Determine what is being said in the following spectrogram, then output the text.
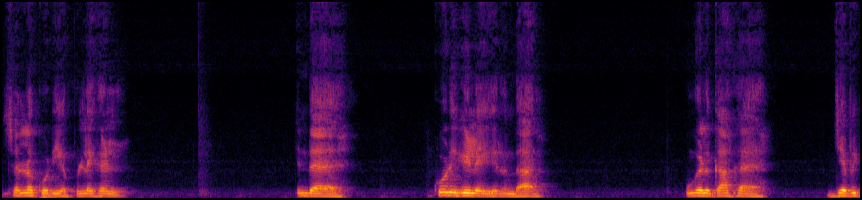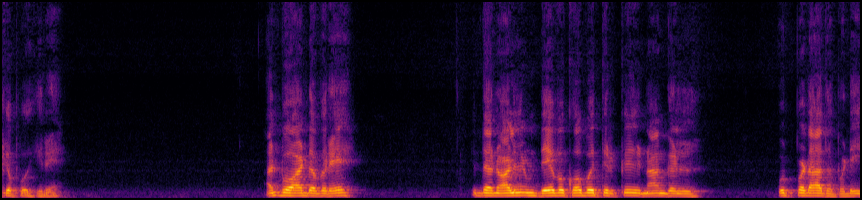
சொல்லக்கூடிய பிள்ளைகள் இந்த கூடுகையில் இருந்தால் உங்களுக்காக ஜெபிக்கப் போகிறேன். அன்பு ஆண்டவரே இந்த நாளிலும் தேவ கோபத்திற்கு நாங்கள் உட்படாதபடி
